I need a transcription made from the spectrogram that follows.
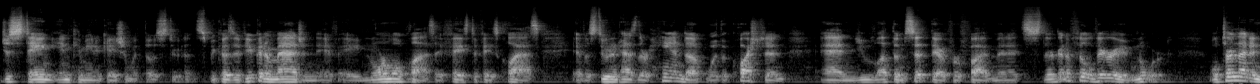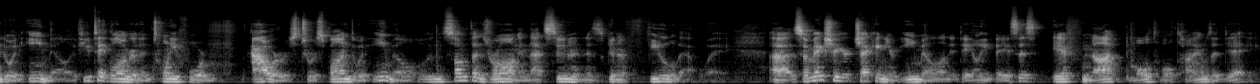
just staying in communication with those students. Because if you can imagine, if a normal class, a face-to-face class, if a student has their hand up with a question and you let them sit there for five minutes, they're going to feel very ignored. We'll turn that into an email. If you take longer than 24 hours to respond to an email, then something's wrong and that student is going to feel that way. Uh, so make sure you're checking your email on a daily basis, if not multiple times a day.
